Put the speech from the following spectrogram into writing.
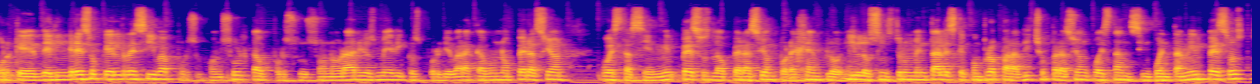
porque del ingreso que él reciba por su consulta o por sus honorarios médicos por llevar a cabo una operación, cuesta 100 mil pesos la operación, por ejemplo, y los instrumentales que compró para dicha operación cuestan 50 mil pesos,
